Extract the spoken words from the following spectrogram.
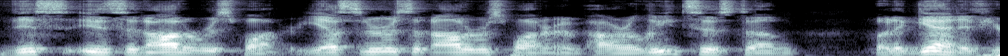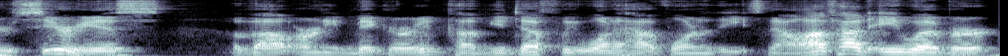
This is an autoresponder. Yes, there is an autoresponder in PowerLead System, but again, if you're serious about earning bigger income, you definitely want to have one of these. Now, I've had Aweber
